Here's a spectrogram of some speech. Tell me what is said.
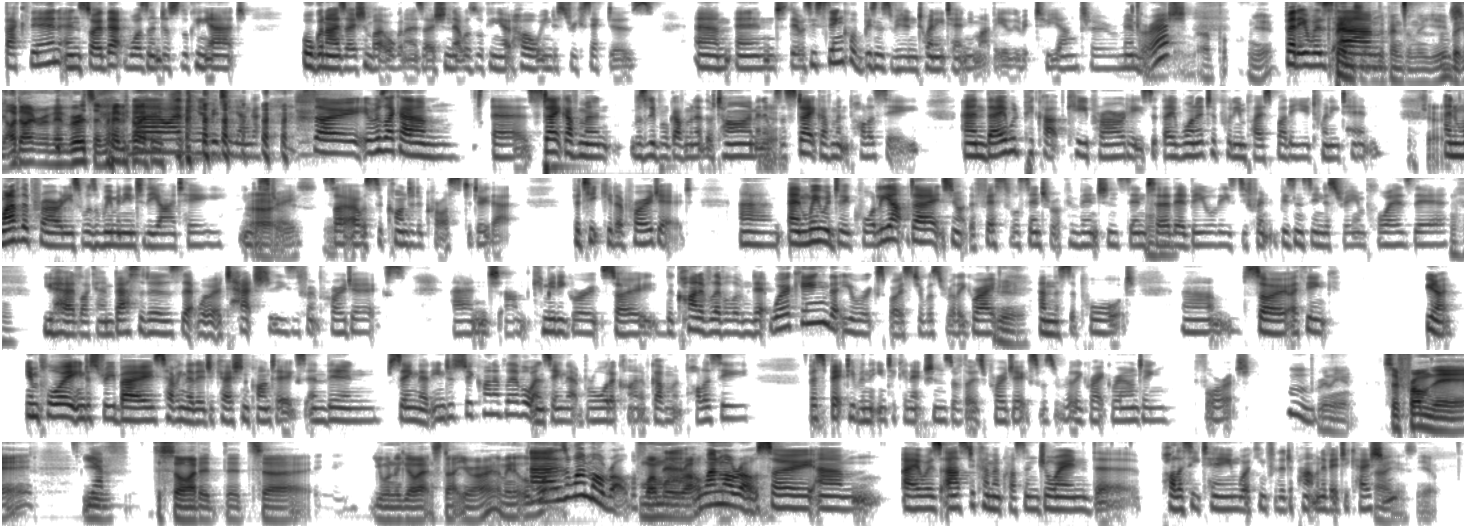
back then. And so that wasn't just looking at organisation by organisation, that was looking at whole industry sectors. Um, and there was this thing called Business Vision 2010. You might be a little bit too young to remember it. Uh, yeah. But it was. Depends, um, depends on the year, but. I don't remember it, so maybe no, I, I think you're a bit too younger. So it was like um, a state government was Liberal government at the time, and yeah. it was a state government policy. And they would pick up key priorities that they wanted to put in place by the year 2010. Okay. And one of the priorities was women into the IT industry. Ah, yes. yeah. So I was seconded across to do that particular project. Um, and we would do quarterly updates, you know, at the festival centre or convention center mm-hmm. There'd be all these different business industry employers there. Mm-hmm. You had like ambassadors that were attached to these different projects. and um, committee groups. So the kind of level of networking that you were exposed to was really great, Yeah. and the support. Um, so I think, you know, employer industry based, having that education context, and then seeing that industry kind of level and seeing that broader kind of government policy perspective and the interconnections of those projects was a really great grounding for it. Hmm. Brilliant. So from there, you've decided that uh, you want to go out and start your own. I mean, what, Uh, there's one more role before One more role? One more role. So um, I was asked to come across and join the policy team working for the Department of oh, Education, yes,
